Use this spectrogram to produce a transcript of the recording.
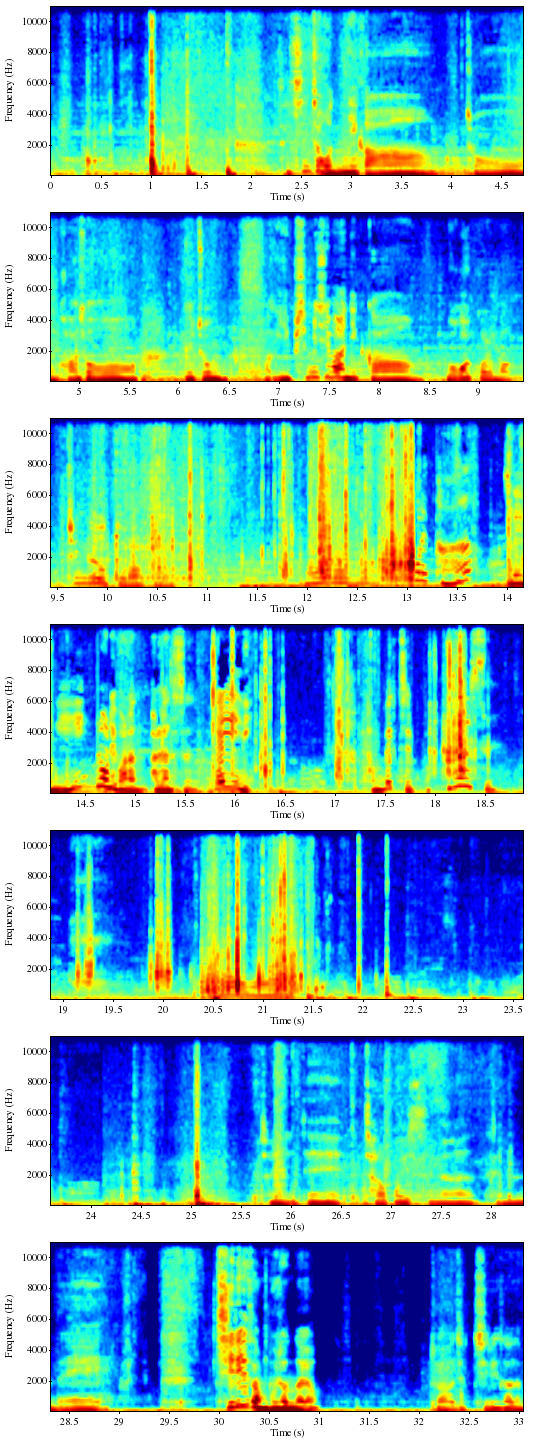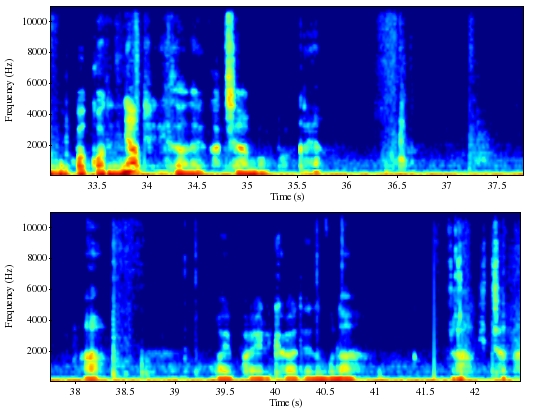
제 친척 언니가 저 가서 이게 좀 입 심심하니까 먹을 걸 막 챙겨줬더라고. 포레타, 레니, 칼로리 밸런스, 젤리, 단백질 바, 헬스. 고마워. 저희 이제 자고 있으면 되는데 지리산 보셨나요? 저 아직 지리산을 못 봤거든요. 지리산을 같이 한번 볼까요? 아 와이파이를 켜야 되는구나. 아 귀찮아.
